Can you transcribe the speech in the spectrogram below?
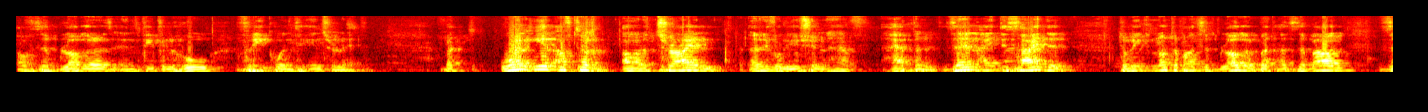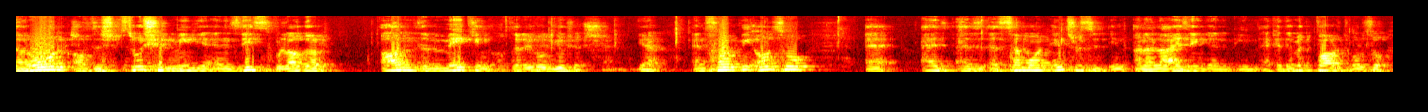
of the bloggers and people who frequent the internet. But one year after our trial a revolution have happened, then I decided to make not about the blogger, but as about the role of the social media and this blogger on the making of the revolution. Yeah, and for me also, uh, as, as, as someone interested in analyzing and in academic part also,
